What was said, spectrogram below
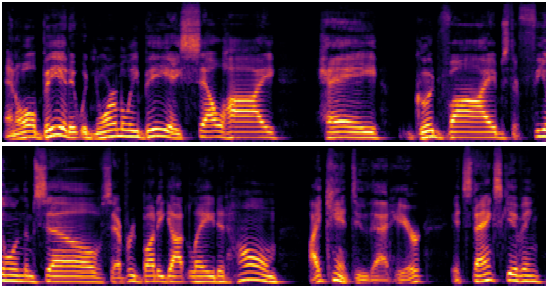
and albeit it would normally be a sell high, hey, good vibes. They're feeling themselves. Everybody got laid at home. I can't do that here. It's Thanksgiving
